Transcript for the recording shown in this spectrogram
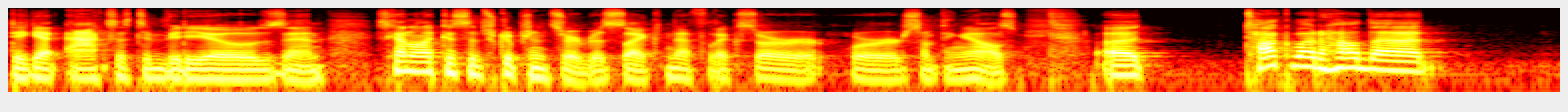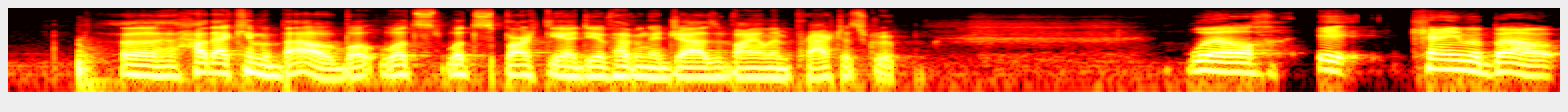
they get access to videos and it's kind of like a subscription service like Netflix or or something else. Uh, talk about how that uh, how that came about. What what's what sparked the idea of having a jazz violin practice group? Well, it came about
